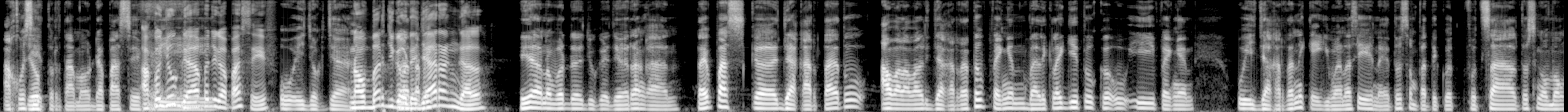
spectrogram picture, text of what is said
Aku sih Yup. terutama udah pasif. Aku di juga, aku juga pasif. UI Jogja. Nobar juga Nah, udah tapi- jarang gal. Iya nomor dua juga jarang kan. Tapi pas ke Jakarta tuh awal-awal di Jakarta tuh pengen balik lagi tuh ke UI, pengen UI Jakarta nih kayak gimana sih? Nah itu sempat ikut futsal, terus ngomong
